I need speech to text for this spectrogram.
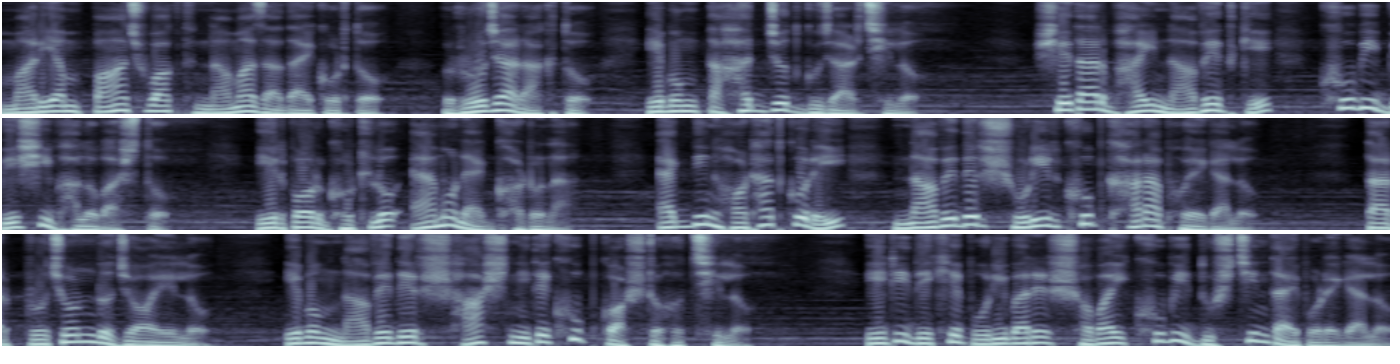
মারিয়াম পাঁচ ওয়াক্ত নামাজ আদায় করত, রোজা রাখত এবং তাহাজ্জত গুজার ছিল। সে তার ভাই নাভেদকে খুবই বেশি ভালোবাসত। এরপর ঘটল এমন এক ঘটনা। একদিন হঠাৎ করেই নাভেদের শরীর খুব খারাপ হয়ে গেল। তার প্রচণ্ড জয় এলো এবং নাভেদের শ্বাস নিতে খুব কষ্ট হচ্ছিল। এটি দেখে পরিবারের সবাই খুবই দুশ্চিন্তায় পড়ে গেল।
